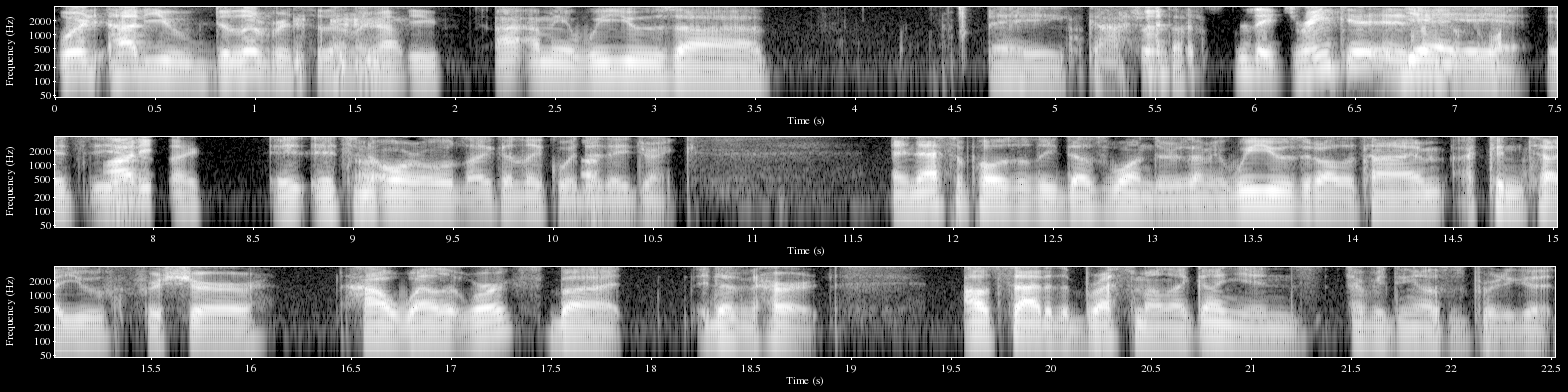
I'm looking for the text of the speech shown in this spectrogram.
where, how do you deliver it to them? Like how do you I, I mean we use uh a gosh what the f- do they drink it? Is yeah it yeah yeah. It's yeah, like it, it's an oral like a liquid that they drink. And that supposedly does wonders. I mean we use it all the time. I couldn't tell you for sure how well it works but it doesn't hurt. Outside of the breast smell like onions everything else is pretty good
